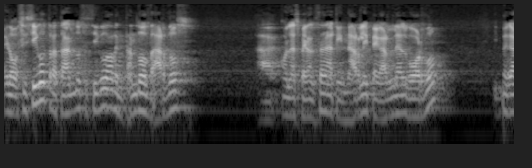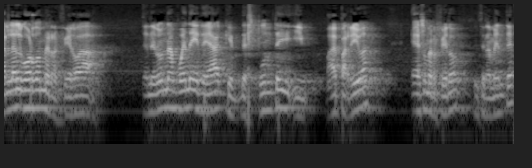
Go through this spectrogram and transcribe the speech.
pero si sigo tratando, si sigo aventando dardos ah, con la esperanza de atinarle y pegarle al gordo, y pegarle al gordo me refiero a tener una buena idea que despunte y, vaya para arriba, eso me refiero, sinceramente.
